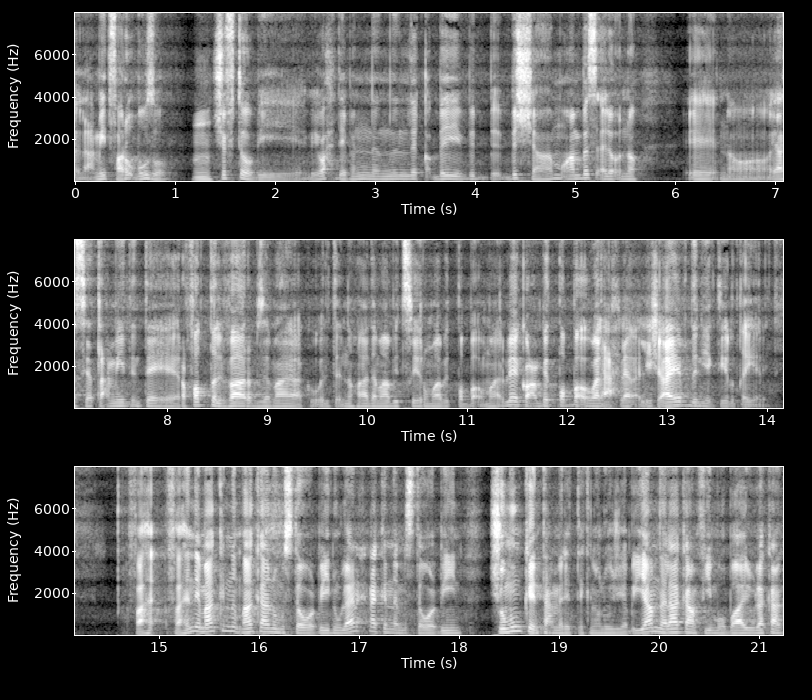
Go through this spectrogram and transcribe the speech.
العميد فاروق بوزو شفته بوحدة من بالشام وعم بسأله انه إيه إنه يا سيادة العميد أنت رفضت الفار بزمانك وقلت إنه هذا ما بيتصير وما بيتطبق وما ليك وعم بيتطبق ولا أحلى اللي شايف الدنيا كثير تغيرت. فهن ما كنا ما كانوا مستوعبين ولا نحن كنا مستوعبين شو ممكن تعمل التكنولوجيا. بأيامنا لا كان في موبايل ولا كان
